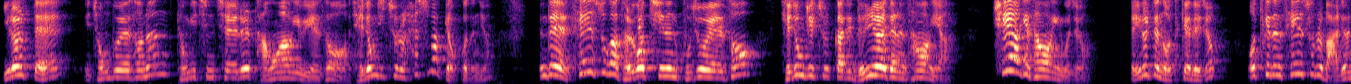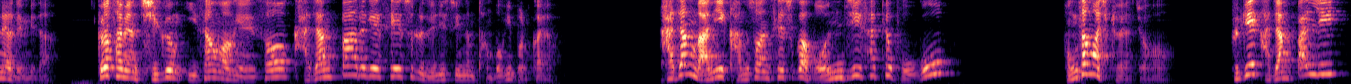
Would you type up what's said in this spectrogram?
이럴 때 정부에서는 경기 침체를 방어하기 위해서 재정 지출을 할 수밖에 없거든요. 근데 세수가 덜 거치는 구조에서 재정 지출까지 늘려야 되는 상황이야. 최악의 상황인 거죠. 이럴 때는 어떻게 되죠? 어떻게든 세수를 마련해야 됩니다. 그렇다면 지금 이 상황에서 가장 빠르게 세수를 늘릴 수 있는 방법이 뭘까요? 가장 많이 감소한 세수가 뭔지 살펴보고 정상화시켜야죠. 그게 가장 빨리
